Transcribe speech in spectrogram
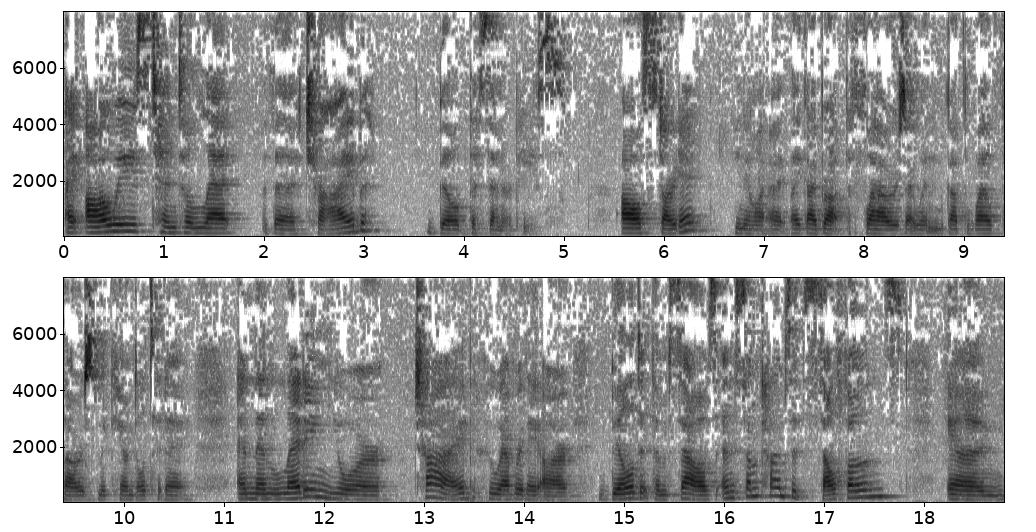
I always tend to let the tribe build the centerpiece. I'll start it. You know, I, like I brought the flowers. I went and got the wildflowers and the candle today. And then letting your tribe, whoever they are, build it themselves. And sometimes it's cell phones and,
